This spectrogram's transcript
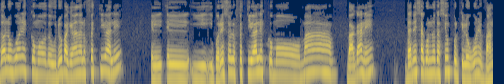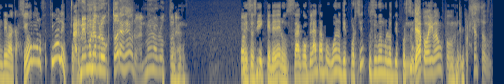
todos los buenos como de Europa que van a los festivales, el, el, y, y por eso los festivales como más bacanes dan esa connotación porque los buenos van de vacaciones a los festivales. po. Armemos una productora, cabrón, armemos una productora. Por eso sí, hay que tener un saco plata, pues bueno, 10%, sumemos los 10%. Ya, pues ahí vamos, pues un 10%. pues.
